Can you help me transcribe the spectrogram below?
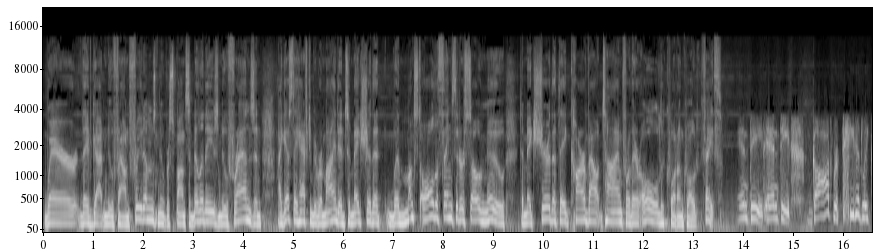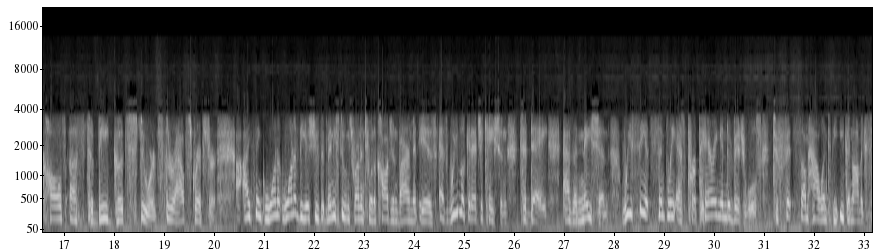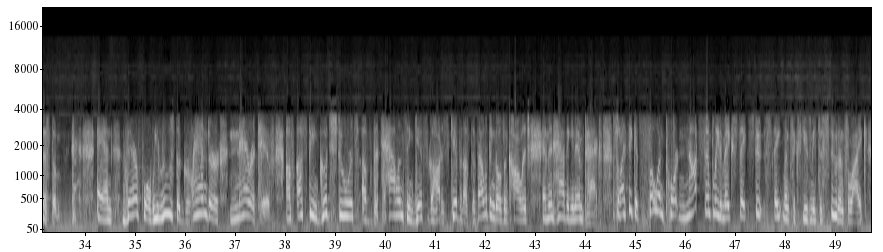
where they've got newfound freedoms, new responsibilities, new friends, and I guess they have to be reminded to make sure that amongst all the things that are so new, to make sure that they carve out time for their old quote unquote faith. Indeed, indeed. God repeatedly calls us to be good stewards throughout Scripture. I think one one of the issues that many students run into in the college environment is as we look at education today as a nation, we see it simply as preparing individuals to fit somehow into the economic system. and therefore we lose the grander narrative of us being good stewards of the talents and gifts God has given us, developing those in college and then having an impact. So I think it's so important not simply to make state, stu- statements, excuse me, to students like,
